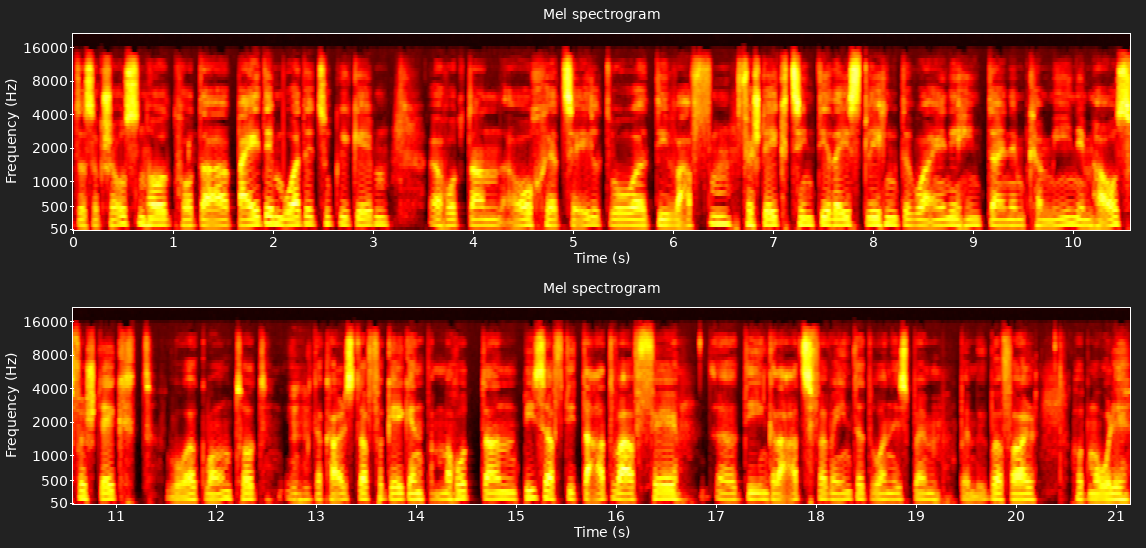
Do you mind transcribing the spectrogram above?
dass er geschossen hat, hat auch beide Morde zugegeben. Er hat dann auch erzählt, wo die Waffen versteckt sind, die restlichen. Da war eine hinter einem Kamin im Haus versteckt, wo er gewohnt hat, in Mhm. der Karlsdorfer Gegend. Man hat dann bis auf die Tatwaffe, äh, die in Graz verwendet worden ist beim, beim Überfall, hat man alle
